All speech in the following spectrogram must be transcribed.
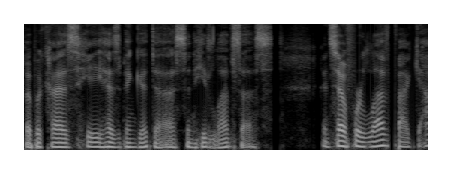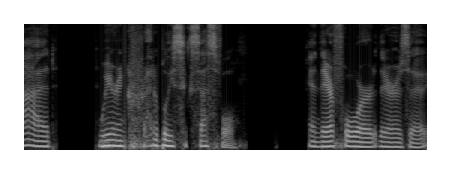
but because He has been good to us and He loves us. And so, if we're loved by God, we're incredibly successful. And therefore, there is a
